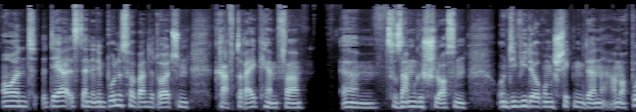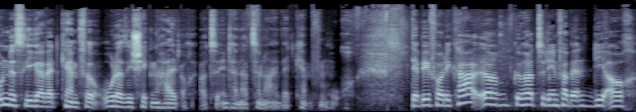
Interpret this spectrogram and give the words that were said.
Und der ist dann in dem Bundesverband der deutschen Kraft-3-Kämpfer ähm, zusammengeschlossen und die wiederum schicken dann, haben auch Bundesliga-Wettkämpfe oder sie schicken halt auch zu internationalen Wettkämpfen hoch. Der BVDK äh, gehört zu den Verbänden, die auch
